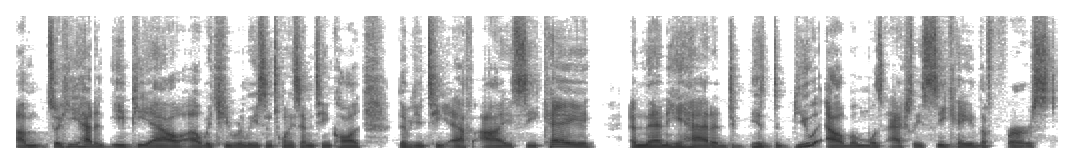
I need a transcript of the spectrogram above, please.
Um, so he had an EP out, uh, which he released in 2017 called WTFICK. And then he had a his debut album was actually CKay the First.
